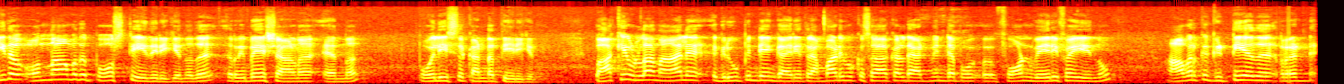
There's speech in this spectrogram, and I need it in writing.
ഇത് ഒന്നാമത് പോസ്റ്റ് ചെയ്തിരിക്കുന്നത് റിബേഷാണ് എന്ന് പോലീസ് കണ്ടെത്തിയിരിക്കുന്നു. ബാക്കിയുള്ള നാല് ഗ്രൂപ്പിന്റെയും കാര്യത്തിൽ അമ്പാടി ബുക്ക് സഹാക്കളുടെ അഡ്മിന്റെ ഫോൺ വെരിഫൈ ചെയ്യുന്നു. അവർക്ക് കിട്ടിയത് റെഡ്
